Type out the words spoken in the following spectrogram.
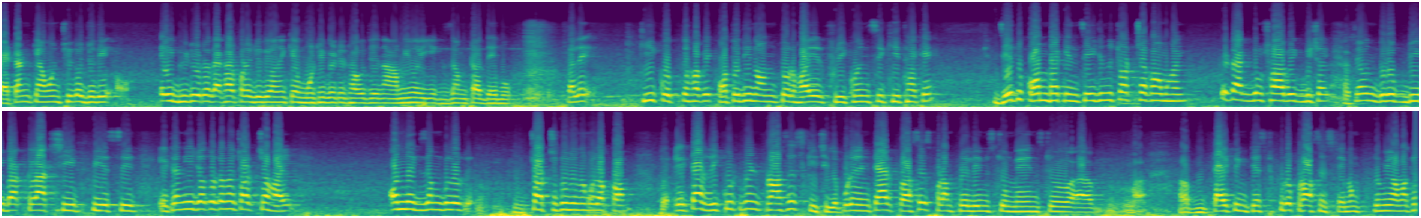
প্যাটার্ন কেমন ছিল? যদি এই ভিডিওটা দেখার পরে যদি অনেকে মোটিভেটেড হও যে না আমিও এই এক্সামটা দেব তাহলে কি করতে হবে? কতদিন অন্তর হয়? এর ফ্রিকোয়েন্সি কি থাকে? যেহেতু কম ভ্যাকেন্সি এই জন্য চর্চা কম হয়। এটা একদম স্বাভাবিক বিষয়। যেমন গ্রুপ ডি বা ক্লার্কশিপ পিএসসি এটা নিয়ে যতটা না চর্চা হয় অন্য এক্সামগুলোর চর্চা তুলনামূলক কম। তো এটার রিক্রুটমেন্ট প্রসেস কি ছিল? পুরো entire process from prelims to mains to typing test পুরো প্রসেস এবং তুমি আমাকে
